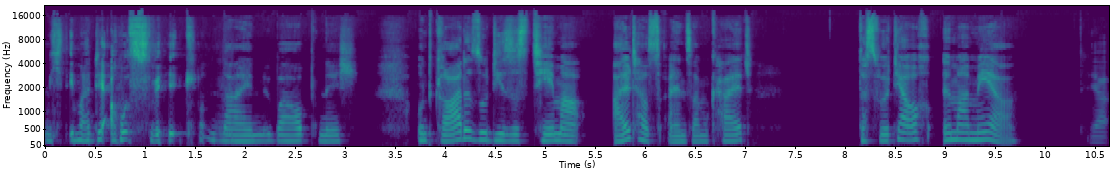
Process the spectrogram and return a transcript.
nicht immer der Ausweg. Nein, überhaupt nicht. Und gerade so dieses Thema Alterseinsamkeit, das wird ja auch immer mehr. Ja.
